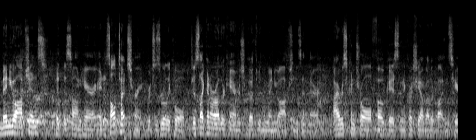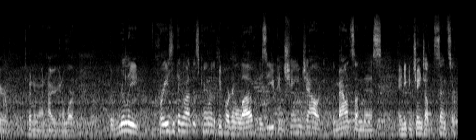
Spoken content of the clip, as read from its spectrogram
Menu options, hit this on here, and it's all touchscreen, which is really cool. Just like in our other cameras, you go through the menu options in there. Iris control, focus, and of course you have other buttons here, depending on how you're going to work. The really crazy thing about this camera that people are going to love is that you can change out the mounts on this, and you can change out the sensor.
